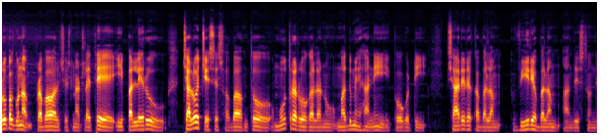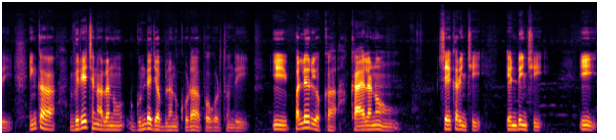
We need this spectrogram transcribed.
రూపగుణ ప్రభావాలు చూసినట్లయితే ఈ పల్లేరు చలవ చేసే స్వభావంతో మూత్ర రోగాలను మధుమేహాన్ని పోగొట్టి శారీరక బలం వీర్య బలం అందిస్తుంది. ఇంకా విరేచనాలను గుండె జబ్బులను కూడా పోగొడుతుంది. ఈ పల్లేరు యొక్క కాయలను సేకరించి ఎండించి ఈ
